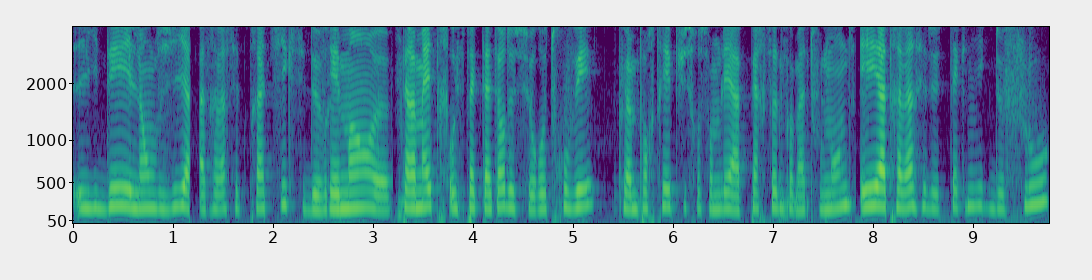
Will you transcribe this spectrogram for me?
L'idée et l'envie à travers cette pratique, c'est de vraiment euh, permettre au spectateur de se retrouver qu'un portrait puisse ressembler à personne comme à tout le monde. Et à travers cette technique de flou,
